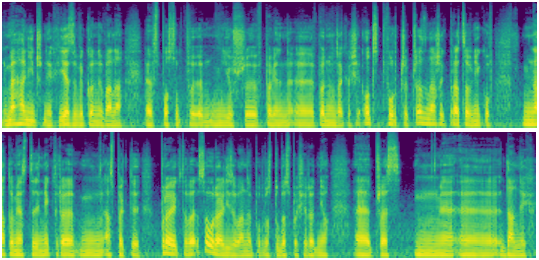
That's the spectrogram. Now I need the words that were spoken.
mechanicznych jest wykonywana w sposób już w, pewien, w pewnym zakresie odtwórczy przez naszych pracowników, natomiast niektóre aspekty projektowe są realizowane po prostu bezpośrednio przez danych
